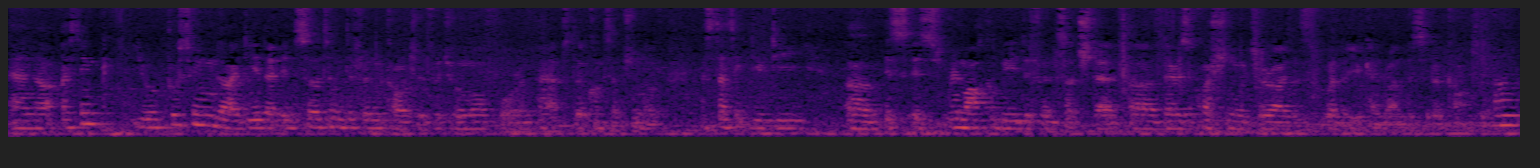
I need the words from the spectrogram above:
and uh, I think you're pushing the idea that in certain different cultures which were more foreign, perhaps the conception of aesthetic duty um, is, is remarkably different, such that uh, there is a question which arises whether you can run this sort of Um,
